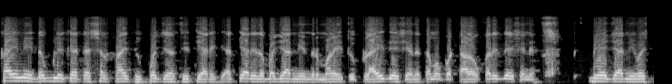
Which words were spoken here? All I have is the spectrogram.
કઈ નહીં ડુપ્લિકેટ અસલ કાંઈ ધૂપ જ નથી. ત્યારે અત્યારે તો બજારની અંદર મળી ધૂપ લાવી દેશે અને તમે પટાળો ટાળો કરી દેશે ને બે હજારની વસ્તુ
